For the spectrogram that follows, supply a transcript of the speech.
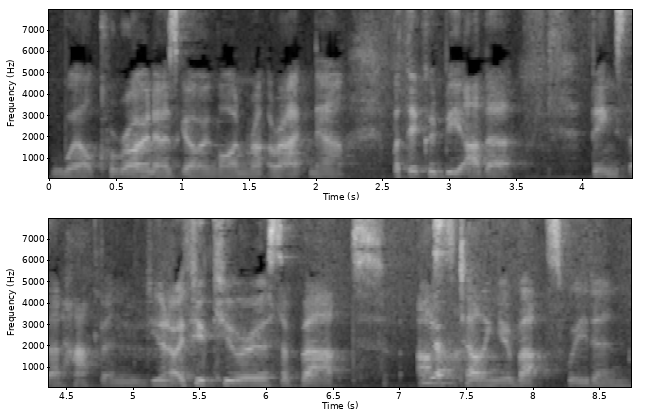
well Corona is going on ri- right now, but there could be other things that happened. You know, if you're curious about us Yeah. telling you about Sweden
